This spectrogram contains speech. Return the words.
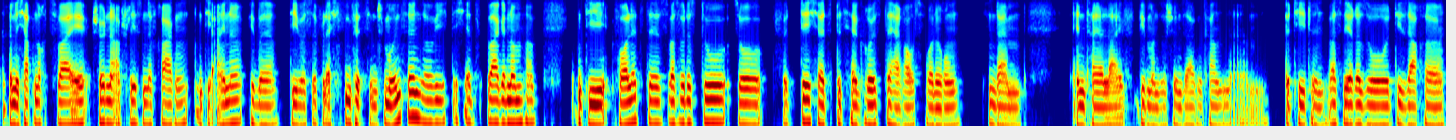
drin. Ich habe noch zwei schöne abschließende Fragen. Und die eine, über die wirst du vielleicht ein bisschen schmunzeln, so wie ich dich jetzt wahrgenommen habe. Und die vorletzte ist, was würdest du so für dich als bisher größte Herausforderung in deinem Entire Life, wie man so schön sagen kann, ähm, betiteln? Was wäre so die Sache,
